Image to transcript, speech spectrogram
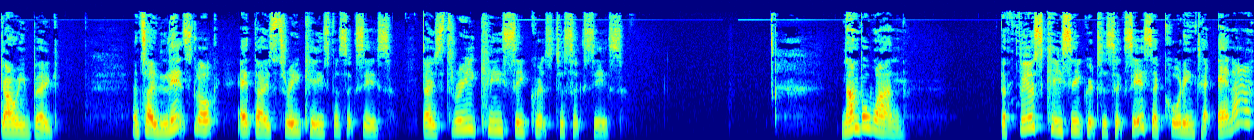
going big. And so let's look at those three keys for success, those three key secrets to success. Number one, the first key secret to success, according to Anna,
